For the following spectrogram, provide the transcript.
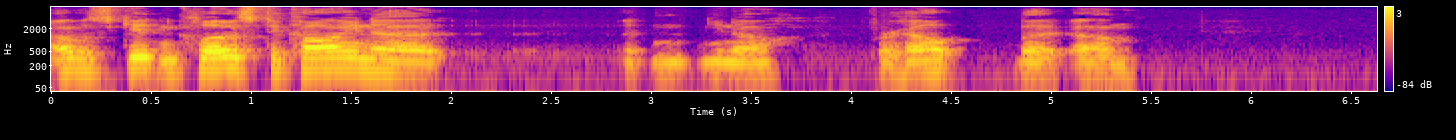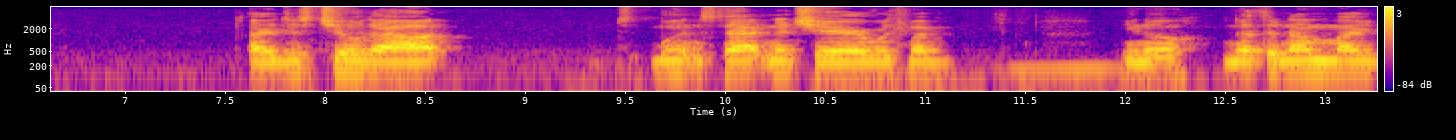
I was getting close to calling, uh, you know, for help, but um, I just chilled out, went and sat in a chair with my, you know, nothing on my.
